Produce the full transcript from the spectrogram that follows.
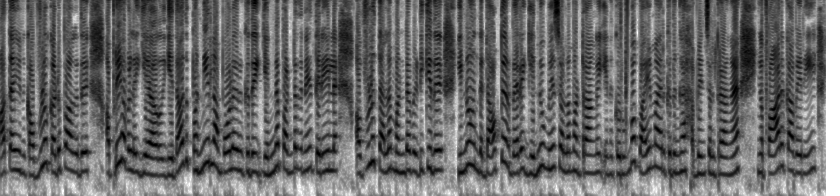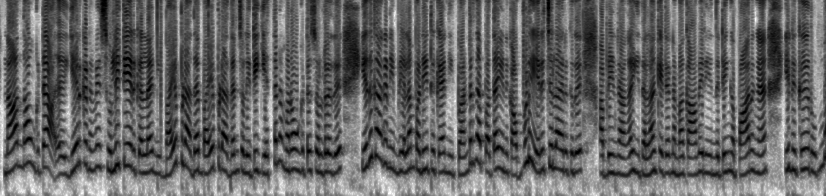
பார்த்தா எனக்கு அவ்வளோ கடுப்பாகுது. அப்படியே அவளை ஏதாவது பண்ணிடலாம் போல இருக்குது. என்ன பண்றதுனே தெரியல. அவ்வளோ தலை மண்டை வெடிக்குது. இன்னும் அந்த டாக்டர் வேற எதுவுமே சொல்ல மாட்டாங்க எனக்கு ரொம்ப பயமா இருக்குதுங்க அப்படின்னு சொல்றாங்க. இங்க பாரு காவேரி நான் தான் உங்ககிட்ட ஏற்கனவே ஏற்கனவே சொல்லிட்டே இருக்கல நீ பயப்படாத பயப்படாதன்னு சொல்லிட்டு எத்தனை மரம் உங்ககிட்ட சொல்றது? எதுக்காக நீ இப்படி எல்லாம் பண்ணிட்டு இருக்க? நீ பண்றத பார்த்தா எனக்கு அவ்வளோ எரிச்சலா இருக்குது அப்படின்றாங்க. இதெல்லாம் கேட்டு நம்ம காவேரி இருந்துட்டு இங்க பாருங்க எனக்கு ரொம்ப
